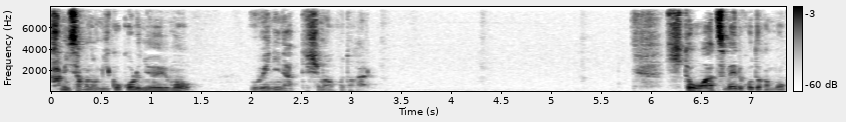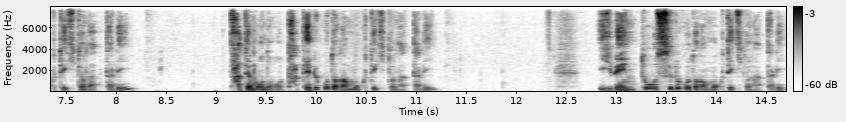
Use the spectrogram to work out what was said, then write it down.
神様の御心よりも上になってしまうことがある。人を集めることが目的となったり建物を建てることが目的となったりイベントをすることが目的となったり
